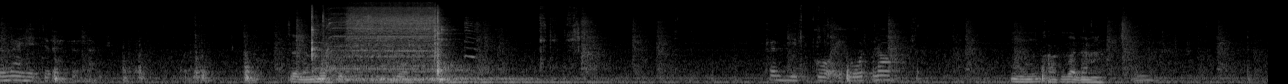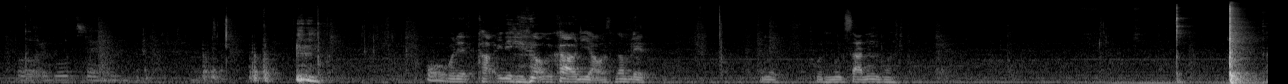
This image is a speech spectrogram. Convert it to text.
รื่องในงูอะเพิ่นว่าเฮ็ดจะได้กันล่ะเจอแล้วมุกจุ่มเพิ่นเฮ็ดกล้วยโฮดเนาะอืมขาขึ้นก่อนนะกล้วยโฮดใส่โอ้ประเด็ดข้าวอีดีเนาะข้าวเดียวสำเร็จเด็ดผลมึกสันผลข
